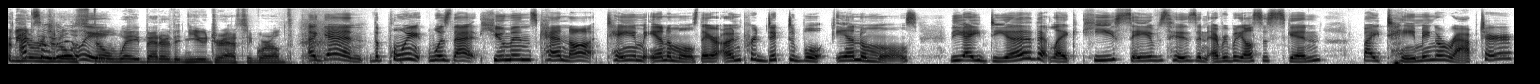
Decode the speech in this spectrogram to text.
The original is still way better than you, Jurassic World. Again, the point was that humans cannot tame animals. They are unpredictable animals. The idea that like he saves his and everybody else's skin by taming a raptor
